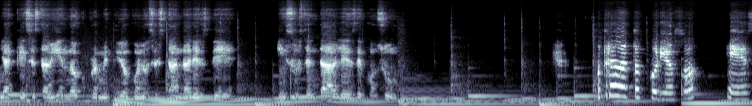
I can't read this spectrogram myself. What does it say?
ya que se está viendo comprometido con los estándares de insustentables de consumo. Otro dato curioso es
